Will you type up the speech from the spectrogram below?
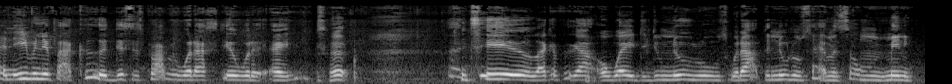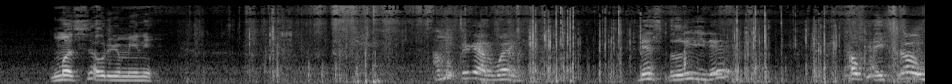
And even if I could, this is probably what I still would have ate. until I can figure out a way to do noodles without the noodles having so many much sodium in it. I'm gonna figure out a way. Best believe that. Okay, so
